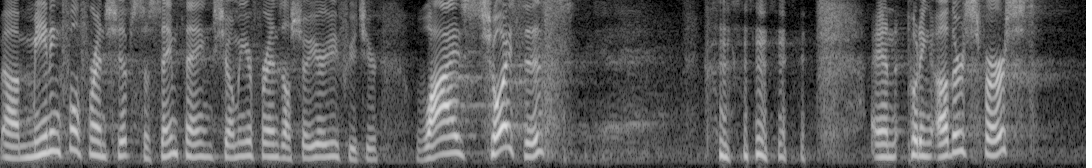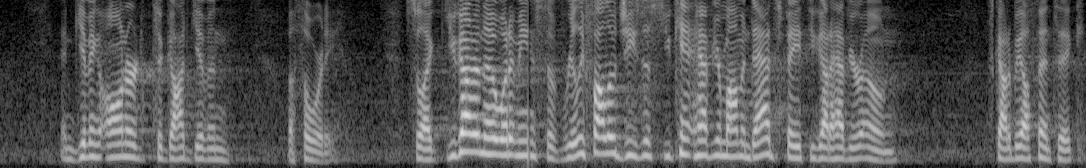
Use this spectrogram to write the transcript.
uh, meaningful friendships, so same thing. Show me your friends, I'll show you your future. Wise choices. and putting others first and giving honor to God given authority. So, like, you got to know what it means to really follow Jesus. You can't have your mom and dad's faith, you got to have your own. It's got to be authentic.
